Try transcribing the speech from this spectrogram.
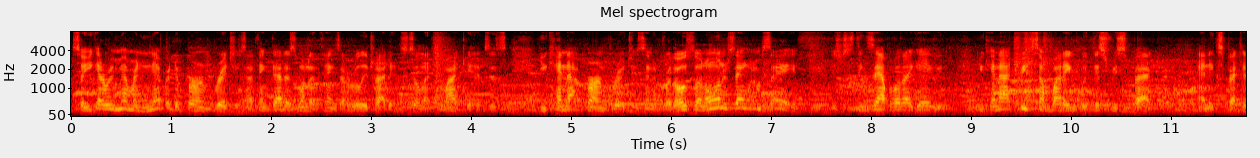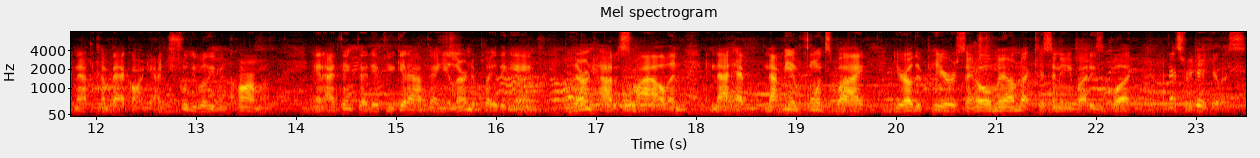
So you got to remember never to burn bridges. I think that is one of the things I really try to instill into my kids is you cannot burn bridges. And for those that don't understand what I'm saying, it's just the example that I gave you. You cannot treat somebody with disrespect and expect it not to come back on you. I truly believe in karma. And I think that if you get out there and you learn to play the game, learn how to smile and, and not have not be influenced by your other peers saying, oh man, I'm not kissing anybody's butt. That's ridiculous.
